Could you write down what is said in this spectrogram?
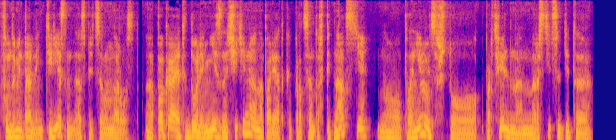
фундаментально интересны, да, с прицелом на рост. А пока эта доля незначительная, она порядка процентов 15, но планируется, что портфель нарастится где-то,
